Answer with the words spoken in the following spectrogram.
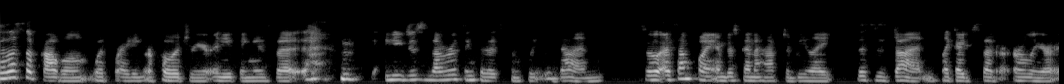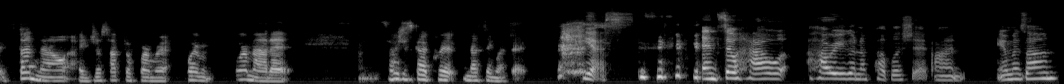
So that's the problem with writing or poetry or anything is that you just never think that it's completely done. So at some point, I'm just going to have to be like, this is done. Like I said earlier, it's done now. I just have to format, form, format it. So I just got to quit messing with it. Yes. and so how how are you going to publish it on Amazon?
